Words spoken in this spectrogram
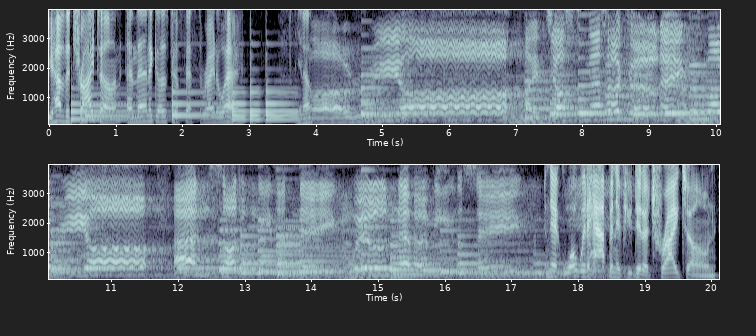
you have the tritone, and then it goes to a fifth right away. You know, Maria, I've just met a girl named Maria, and suddenly that name will never be the same. Nick, what would happen if you did a tritone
